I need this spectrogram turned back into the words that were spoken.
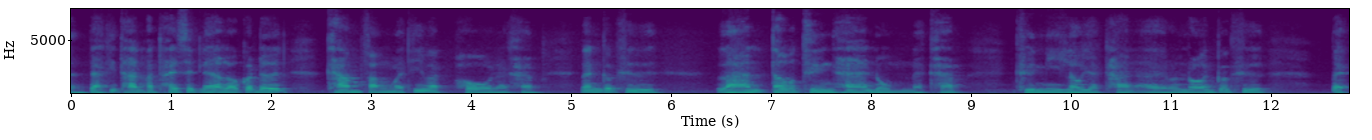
ลังจากที่ทานผัดไทยเสร็จแล้วเราก็เดินข้ามฝั่งมาที่วัดโพนะครับ นั่นก็คือร้านเต้าถึงห้าหนุ่มนะครับ คืนนี้เราอยากทานอะไรร้อนๆก็คือ แปะ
